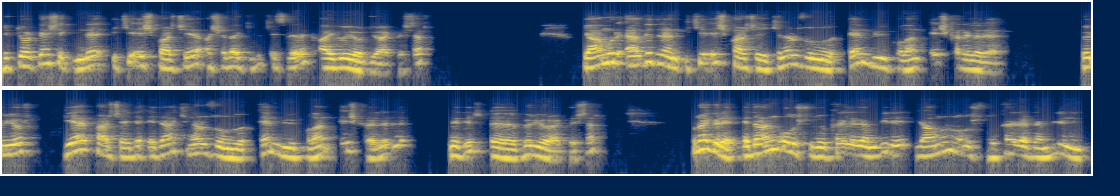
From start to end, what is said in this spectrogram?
dikdörtgen şeklinde iki eş parçaya aşağıdaki gibi kesilerek ayrılıyor diyor arkadaşlar. Yağmur elde edilen iki eş parçayı kenar uzunluğu en büyük olan eş karelere bölüyor. Diğer parçayı da eda kenar uzunluğu en büyük olan eş karelere nedir? Ee, bölüyor arkadaşlar. Buna göre Eda'nın oluşturduğu karelerden biri, Yağmur'un oluşturduğu karelerden birinin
